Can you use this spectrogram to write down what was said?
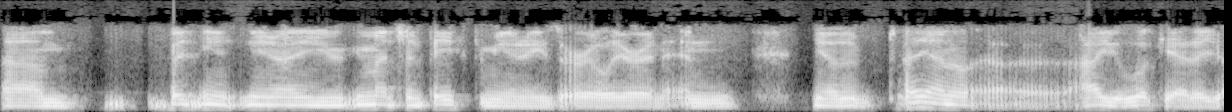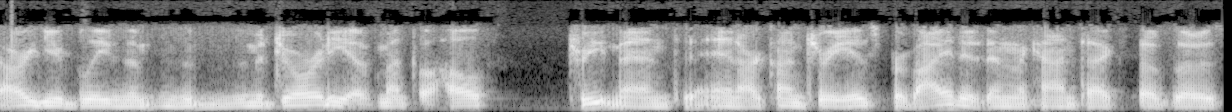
Um, but you, you know, you, you, mentioned faith communities earlier, and, and you know, depending on uh, how you look at it, arguably the, the majority of mental health treatment in our country is provided in the context of those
